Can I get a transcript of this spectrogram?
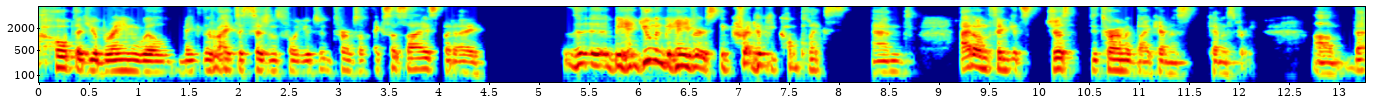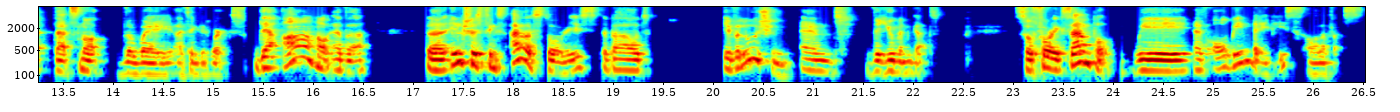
hope that your brain will make the right decisions for you to, in terms of exercise. But I, the, uh, human behavior is incredibly complex, and I don't think it's just determined by chemist, chemistry. Um, that, that's not the way I think it works. There are, however, uh, interesting other stories about evolution and the human gut. So, for example, we have all been babies, all of us,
